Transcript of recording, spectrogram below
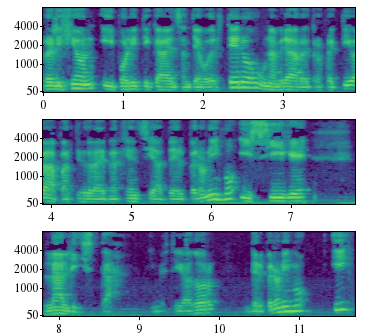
religión y política en Santiago del Estero, una mirada retrospectiva a partir de la emergencia del peronismo y sigue la lista. Investigador del peronismo y,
